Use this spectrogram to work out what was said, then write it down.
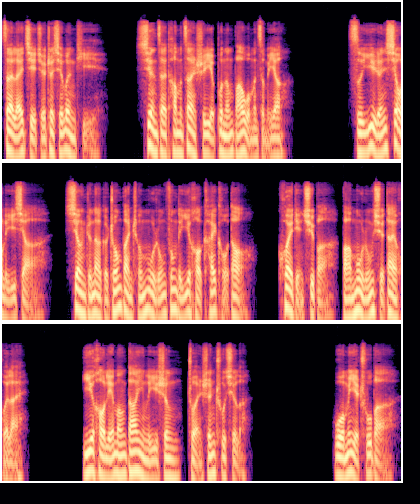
再来解决这些问题。现在他们暂时也不能把我们怎么样。”紫衣人笑了一下，向着那个装扮成慕容峰的一号开口道。快点去吧，把慕容雪带回来。一号连忙答应了一声，转身出去了。我们也出吧，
